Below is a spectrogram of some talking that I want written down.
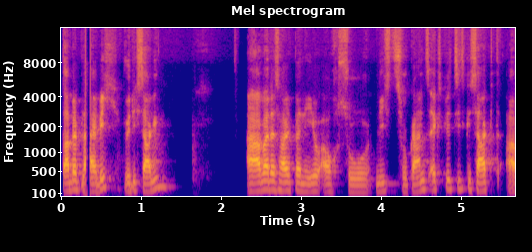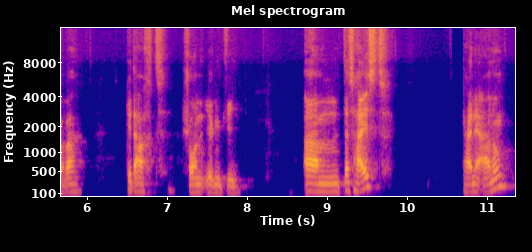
dabei bleibe ich, würde ich sagen. Aber das habe ich bei Neo auch so nicht so ganz explizit gesagt, aber gedacht schon irgendwie. Ähm, das heißt, keine Ahnung,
